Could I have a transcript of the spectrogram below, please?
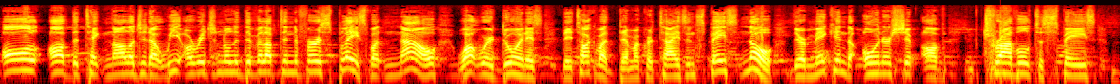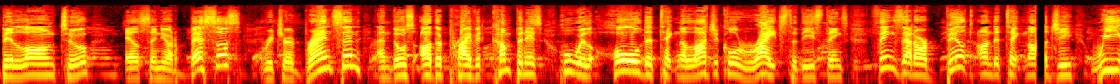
all of the technology that we originally developed in the first place. But now what we're doing is they talk about democratizing space. No, they're making the ownership of travel to space belong to El Senor Bezos, Richard Branson, and those other private companies who will hold the technological rights to these things, things that are built on the technology we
